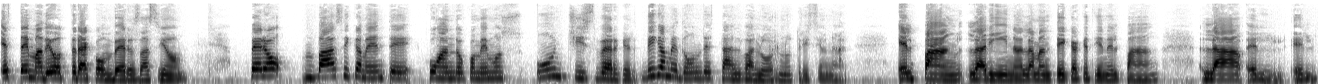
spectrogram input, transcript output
es tema de otra conversación. Pero básicamente cuando comemos un cheeseburger, dígame dónde está el valor nutricional. El pan, la harina, la manteca que tiene el pan, la, el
